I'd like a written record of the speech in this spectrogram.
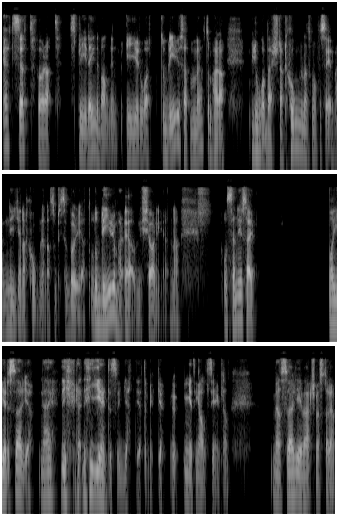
ett sätt för att sprida innebandyn är ju då att då blir det ju så att man möter de här blåbärsnationerna som man får säga, de här nya nationerna som precis har börjat och då blir det de här övningskörningarna. Och sen är det så här, vad ger det Sverige? Nej, det, det ger inte så jättemycket. Eh, ingenting alls egentligen. Men Sverige är världsmästare,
